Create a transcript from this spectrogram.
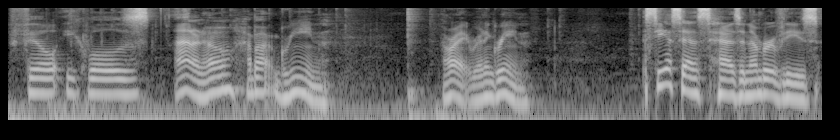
fill equals, I don't know, how about green? All right, red and green. CSS has a number of these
